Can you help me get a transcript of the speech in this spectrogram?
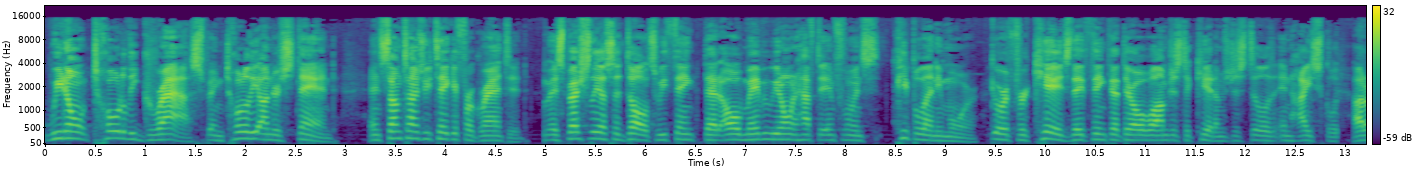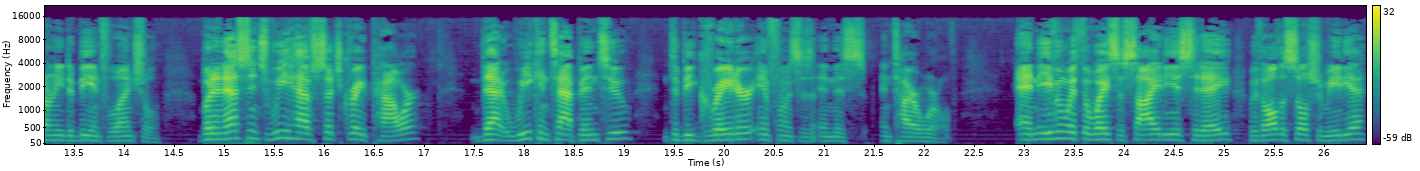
we don't totally grasp and totally understand. And sometimes we take it for granted. Especially us adults, we think that, oh, maybe we don't have to influence people anymore. Or for kids, they think that they're, oh, well, I'm just a kid. I'm just still in high school. I don't need to be influential. But in essence, we have such great power that we can tap into to be greater influences in this entire world. And even with the way society is today, with all the social media,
